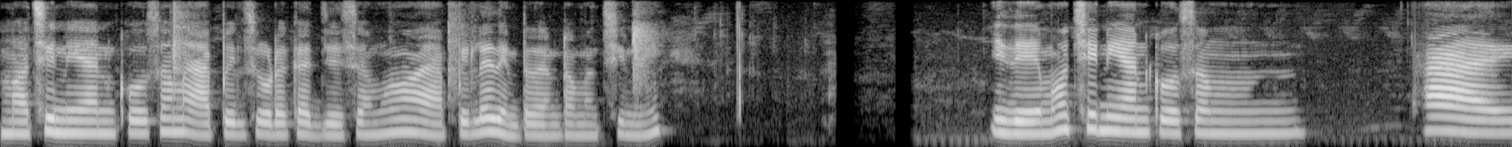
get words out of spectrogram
మా చిన్ని అని కోసం యాపిల్స్ కూడా కట్ చేసాము. యాపిలే తింటుందంట మా చిన్ని. ఇదేమో చిన్ని అని కోసం. హాయ్.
